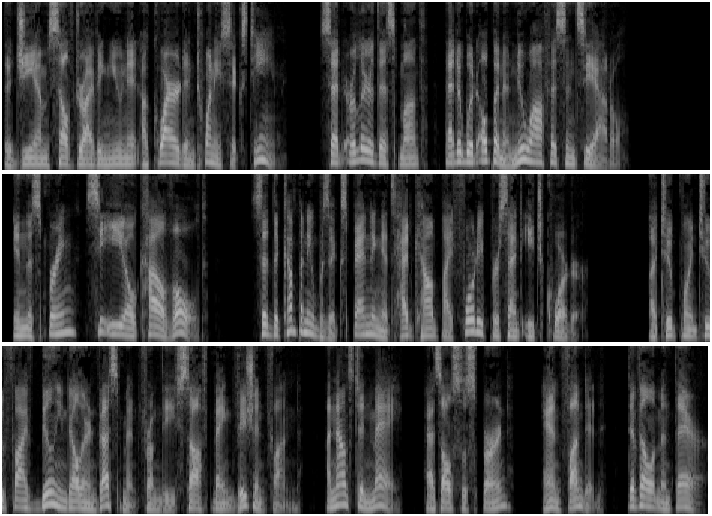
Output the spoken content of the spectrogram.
the GM self driving unit acquired in 2016, said earlier this month that it would open a new office in Seattle. In the spring, CEO Kyle Vogt said the company was expanding its headcount by 40% each quarter. A $2.25 billion investment from the SoftBank Vision Fund, announced in May, has also spurned and funded development there.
